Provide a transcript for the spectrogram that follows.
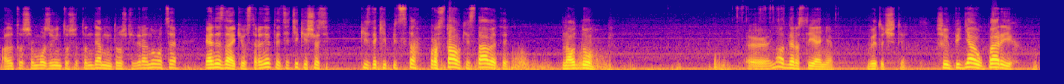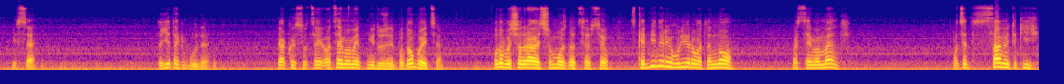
Але то, що може він то, що тандемно трошки зря. Ну оце, я не знаю, як його устранити, це тільки щось, якісь такі підста... проставки ставити на одну е, на одне розстояння виточити. Щоб він підняв, упер їх і все. Тоді так і буде. Якось оцей, оцей момент мені дуже не подобається. Подобається, що нравиться, що можна це все з кабіни регулювати, але ось цей момент. Оце саме такий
